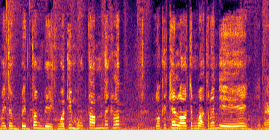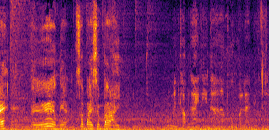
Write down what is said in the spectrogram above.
ไม่จำเป็นต้องเบรกหัวทิ่มหัวตำนะครับ เราแค่แค่รอจังหวะเท่านั้นเองเห็นไหมเออเนี่ยสบายสบายมันขับง่ายดีนะภูมิอะไรไม่ติด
